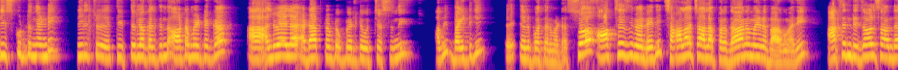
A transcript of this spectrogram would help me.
తీసుకుంటుందండి. పీల్చు తిత్తులోకి వెళ్తుంది ఆటోమేటిక్గా ఆ అల్వేల అడాప్టబిలిటీ వచ్చేస్తుంది. అవి బయటికి వెళ్ళిపోతాయి అనమాట సో ఆక్సిజన్ అనేది చాలా చాలా ప్రధానమైన భాగం అది. Oxygen resolves on the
